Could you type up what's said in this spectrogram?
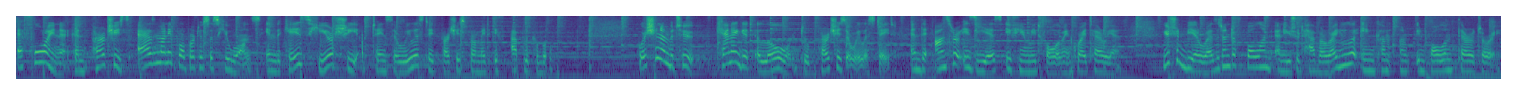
A foreigner can purchase as many properties as he wants in the case he or she obtains a real estate purchase permit if applicable. Question number two, can I get a loan to purchase a real estate? And the answer is yes if you meet following criteria. You should be a resident of Poland and you should have a regular income in Poland territory.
